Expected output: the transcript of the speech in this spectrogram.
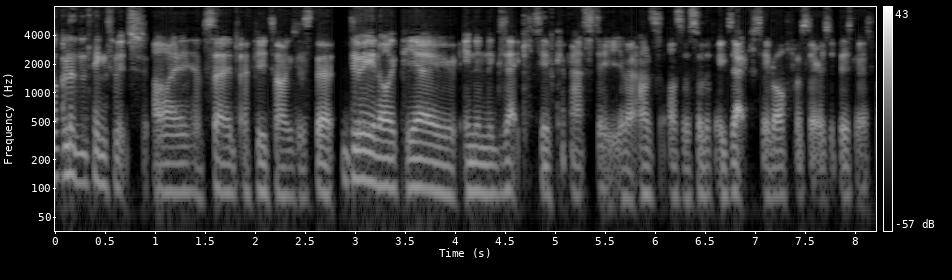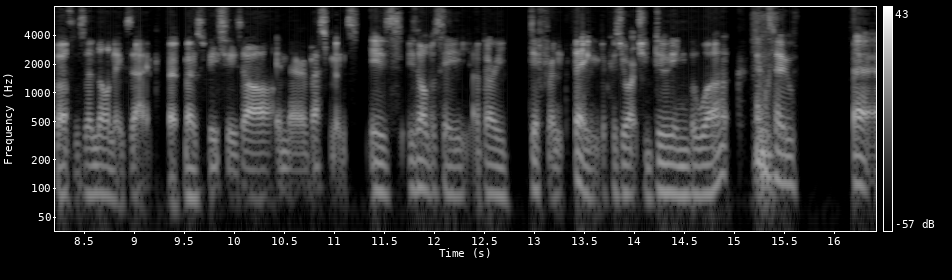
One of the things which I have said a few times is that doing an IPO in an executive capacity, you know, as, as a sort of executive officer as a business versus a non-exec that most VCs are in their investments is, is obviously a very different thing because you're actually doing the work. And so uh,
